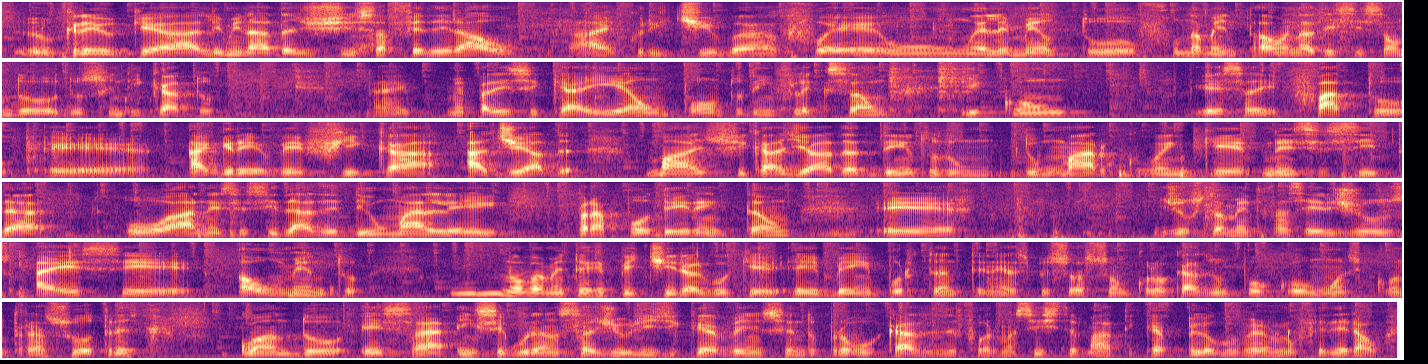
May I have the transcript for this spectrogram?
Eu creio que a liminar da Justiça Federal em Curitiba foi um elemento fundamental na decisão do, do sindicato. Né? Me parece que aí é um ponto de inflexão e com esse fato é, a greve fica adiada, mas fica adiada dentro de um, de um marco em que necessita ou a necessidade de uma lei para poder então é, justamente fazer jus a esse aumento. E, novamente repetir algo que é bem importante, né? As pessoas são colocadas um pouco umas contra as outras quando essa insegurança jurídica vem sendo provocada de forma sistemática pelo governo federal.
